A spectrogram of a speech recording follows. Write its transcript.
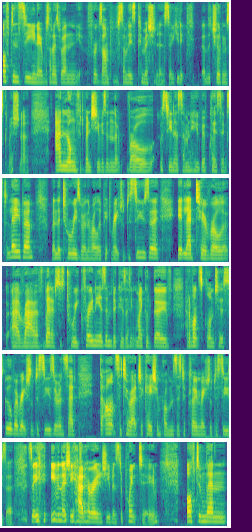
often see, you know, sometimes when, for example, for some of these commissioners, so you look at the Children's Commissioner, Anne Longfield, when she was in the role, was seen as someone who with close links to Labour. When the Tories were in the role, they picked Rachel de Souza. It led to a role, uh, row of whether it was Tory cronyism, because I think Michael Gove had once gone to a school by Rachel de Souza and said, the answer to her education problems is to clone Rachel de Souza. So even though she had her own achievements to point to, often when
